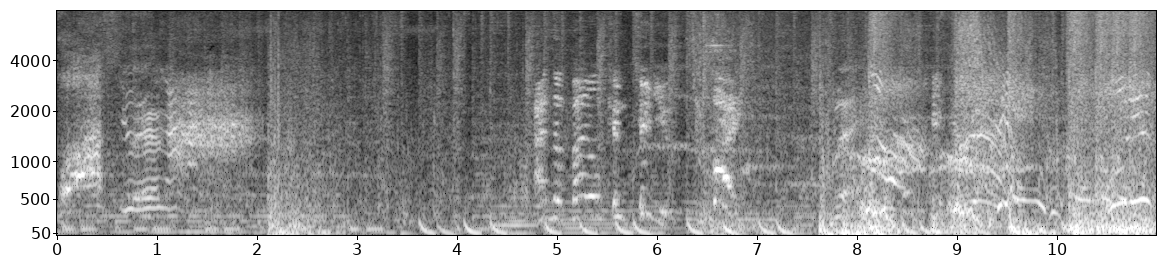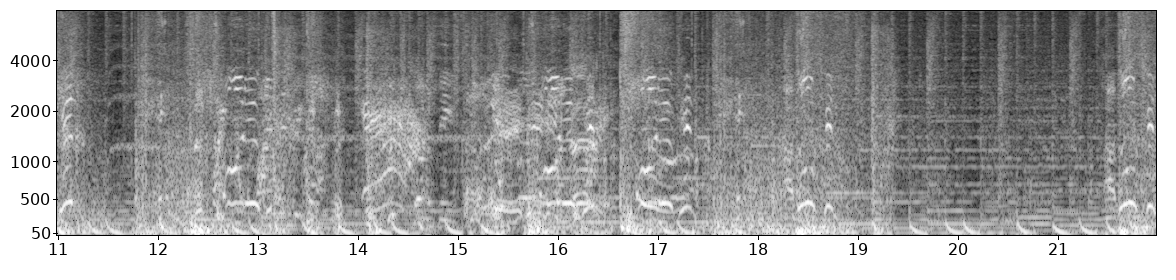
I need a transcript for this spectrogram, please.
報酬が And the battle continues! Fight! Hadouken!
